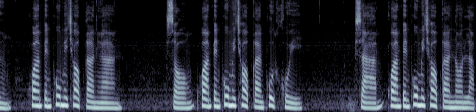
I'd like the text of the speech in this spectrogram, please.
1. ความเป็นผู้ไม่ชอบการงาน 2. ความเป็นผู้ไม่ชอบการพูดคุย 3. ความเป็นผู้ไม่ชอบการนอนหลับ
